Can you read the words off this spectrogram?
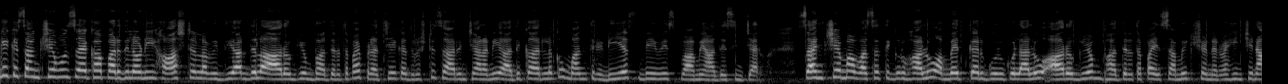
సాంఘిక సంక్షేమ శాఖ పరిధిలోని హాస్టళ్ళ విద్యార్థుల ఆరోగ్యం భద్రతపై ప్రత్యేక దృష్టి సారించాలని అధికారులకు మంత్రి డిఎస్బివి స్వామి ఆదేశించారు. సంక్షేమ వసతి గృహాలు అంబేద్కర్ గురుకులాలు ఆరోగ్యం భద్రతపై సమీక్ష నిర్వహించిన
